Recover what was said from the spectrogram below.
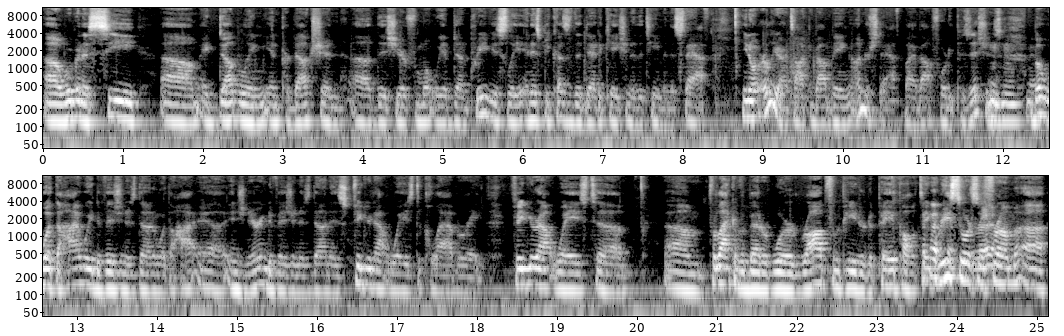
Uh, we're going to see um, a doubling in production uh, this year from what we have done previously, and it's because of the dedication of the team and the staff. You know, earlier I talked about being understaffed by about 40 positions, mm-hmm, yeah. but what the highway division has done and what the high, uh, engineering division has done is figured out ways to collaborate, figure out ways to um, for lack of a better word, rob from Peter to pay Paul. Take resources right. from uh,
